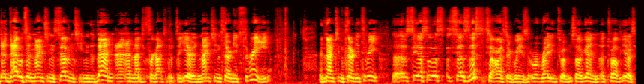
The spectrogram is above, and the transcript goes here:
that was in 1917, then, and I forgot to put the year, in 1933, in 1933, uh, C.S. Lewis says this to Arthur Greeves, writing to him, so again, uh, 12 years.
